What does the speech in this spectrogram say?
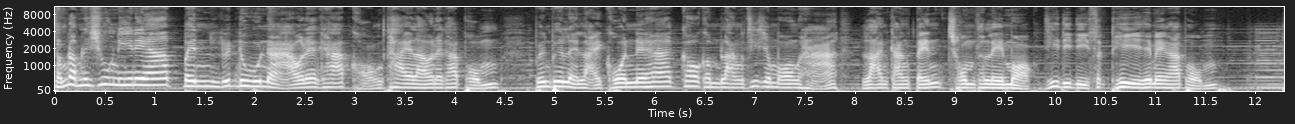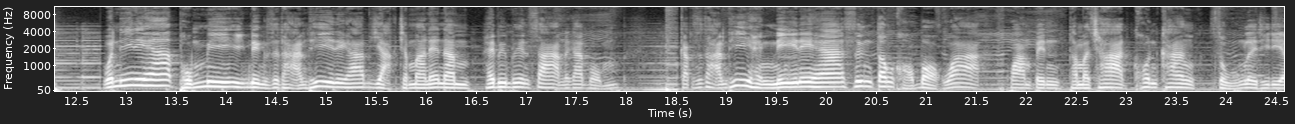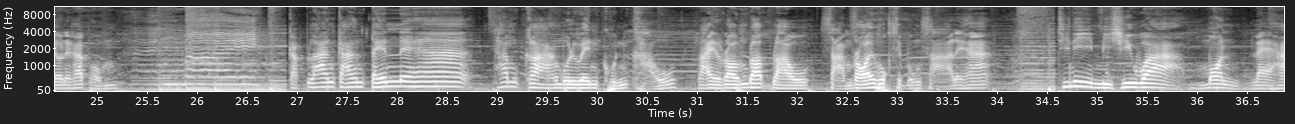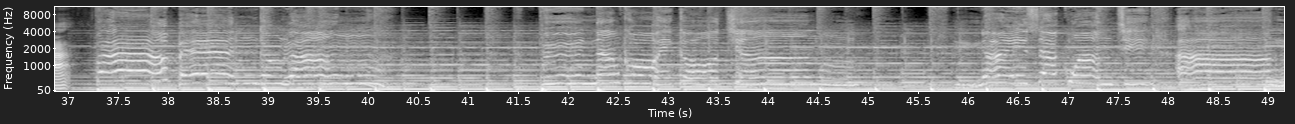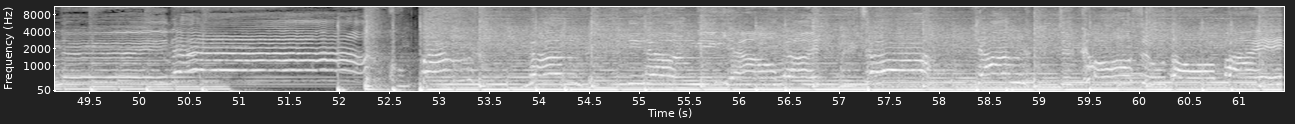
สำหรับในช่วงนี้นะครับเป็นฤดูหนาวนะครับของไทยเรานะครับ ผมเพื่อนๆหลาย ๆ คนนะฮะก็กำลังที่จะมองหาลานกลางเต็นท์ชมทะเลหมอกที่ดีๆ สักที่ใช่ไหมครับผม วันนี้เนี่ยฮะผมมีอีกหนึ่งสถานที่นะครับ อยากจะมาแนะนำให้เพื่อนๆทราบนะครับผม กับสถานที่แห่งนี้นะฮะซึ่งต้องขอบอกว่าความเป็นธรรมชาติค่อนข้างสูงเลยทีเดียวนะครับผมกับลานกลางเต็นท์นะฮะ ท่ามกลางบริเวณขุนเขารายล้อมรอบเรา 360 องศาเลยฮะ ที่นี่มีชื่อว่าม่อนแลฮะ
